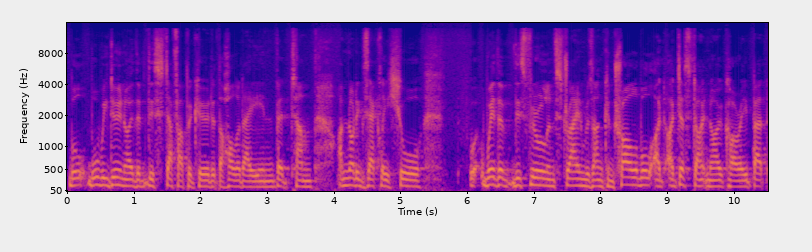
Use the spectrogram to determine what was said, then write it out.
Well, well, we do know that this stuff up occurred at the Holiday Inn, but um, I'm not exactly sure whether this virulent strain was uncontrollable, I, I, just don't know, Corrie. But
